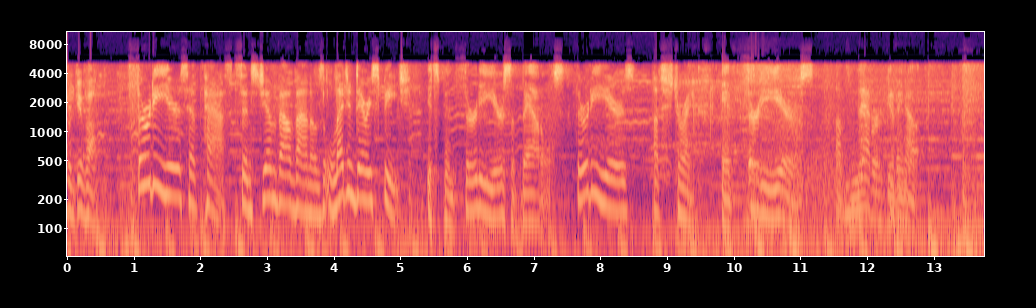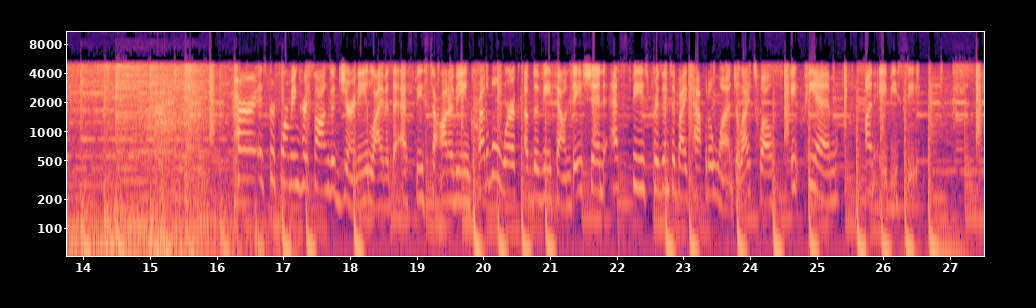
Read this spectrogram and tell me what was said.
Don't give up. 30 years have passed since Jim Valvano's legendary speech. It's been 30 years of battles 30 years of strength. and 30 years Of never giving up. Her is performing her song The Journey live at the ESPYs to honor the incredible work of the V Foundation. ESPYs presented by Capital One, July 12th, 8 p.m. on ABC.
